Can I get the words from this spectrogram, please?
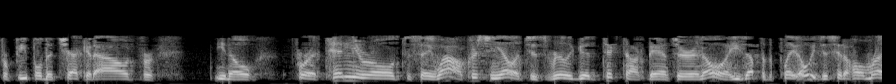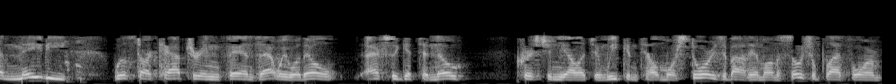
for people to check it out, for you know, for a ten year old to say, "Wow, Christian Yelich is a really good TikTok dancer," and oh, he's up at the plate. Oh, he just hit a home run. Maybe we'll start capturing fans that way, where they'll actually get to know Christian Yelich, and we can tell more stories about him on a social platform.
